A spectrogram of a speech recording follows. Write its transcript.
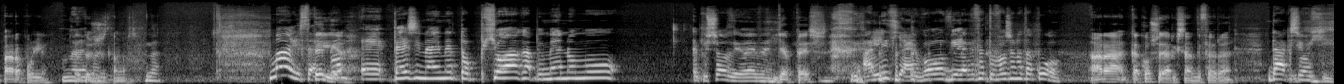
Πάρα πολύ. Δεν το ναι. συζητάμε αυτό. Ναι. Μάλιστα. Τέλεια. Λοιπόν, ε, παίζει να είναι το πιο αγαπημένο μου επεισόδιο, ever. Για πες. Αλήθεια, εγώ δηλαδή θα το βάζω να τα ακούω. Άρα, κακό άρχισα να τη φέρω, ε. Εντάξει, όχι.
